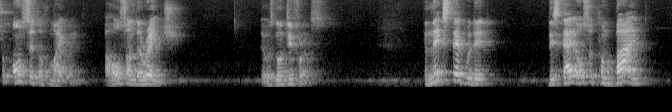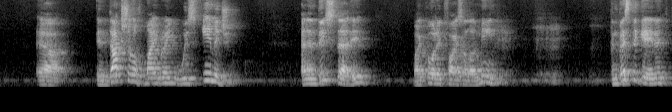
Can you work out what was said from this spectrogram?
to onset of migraine, also on the range. There was no difference. The next step we did, the study also combined uh, induction of migraine with imaging. And in this study, my colleague Faisal Amin investigated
